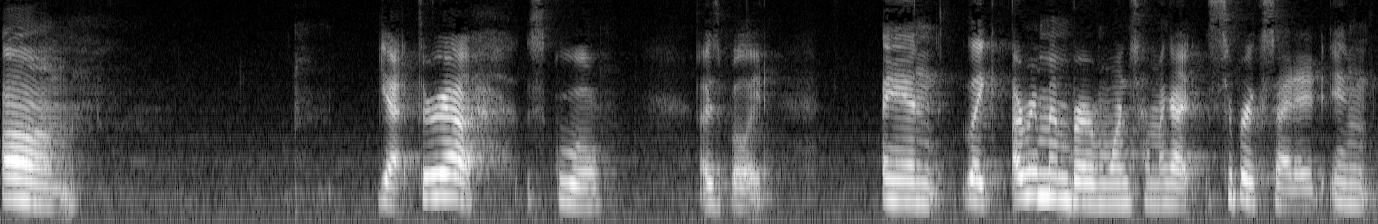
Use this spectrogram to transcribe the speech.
um, yeah, throughout school, I was bullied. And, like, I remember one time I got super excited. And,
